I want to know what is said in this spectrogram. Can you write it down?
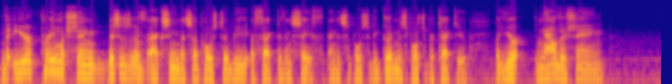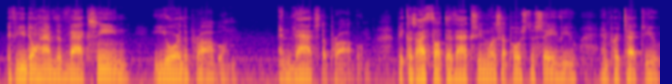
that you're pretty much saying this is a vaccine that's supposed to be effective and safe, and it's supposed to be good and it's supposed to protect you. But you're now they're saying if you don't have the vaccine, you're the problem. And that's the problem. Because I thought the vaccine was supposed to save you and protect you.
